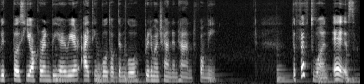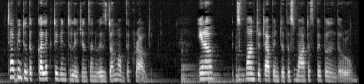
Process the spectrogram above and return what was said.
with pursue your current behavior. I think both of them go pretty much hand in hand for me. The fifth one is tap into the collective intelligence and wisdom of the crowd. You know, it's fun to tap into the smartest people in the room.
